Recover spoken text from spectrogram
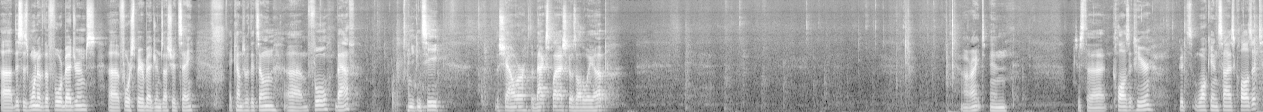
Uh, this is one of the four bedrooms, uh, four spare bedrooms, I should say. It comes with its own um, full bath. And you can see the shower, the backsplash goes all the way up. All right, and just a closet here. Good walk-in size closet.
